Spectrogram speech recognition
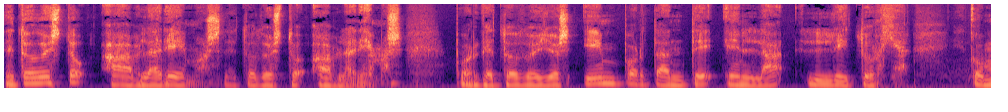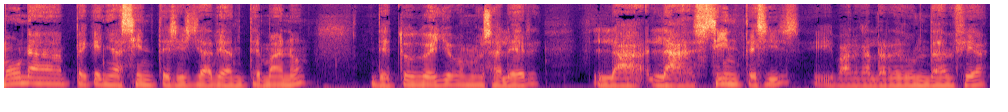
De todo esto hablaremos, de todo esto hablaremos, porque todo ello es importante en la liturgia. como una pequeña síntesis ya de antemano, de todo ello vamos a leer la, la síntesis, y valga la redundancia,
